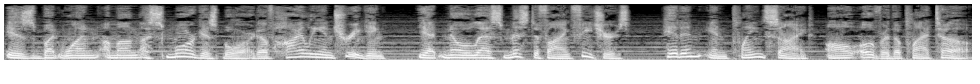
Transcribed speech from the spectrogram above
is but one among a smorgasbord of highly intriguing yet no less mystifying features hidden in plain sight all over the plateau.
